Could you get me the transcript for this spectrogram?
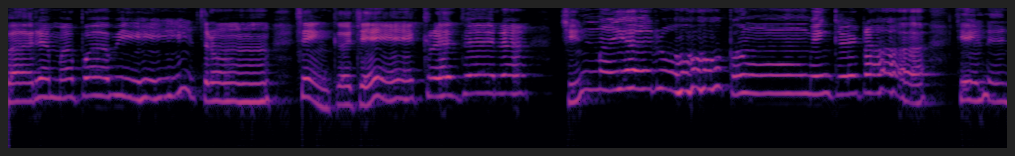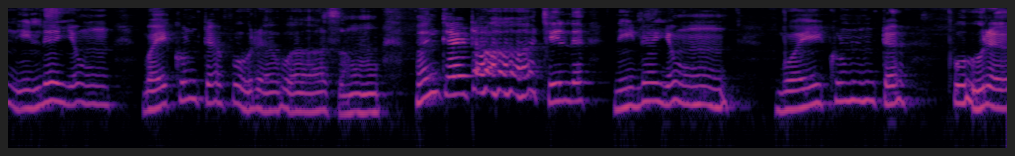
परमपवित्रं शङ्खचक्रधर चिन्मयरूपं वेङ्कटाचलनिलयं வைகுண்டபுரவாசம் வெங்கடாச்சில நிலையும் வைகுண்ட புரவாசம்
